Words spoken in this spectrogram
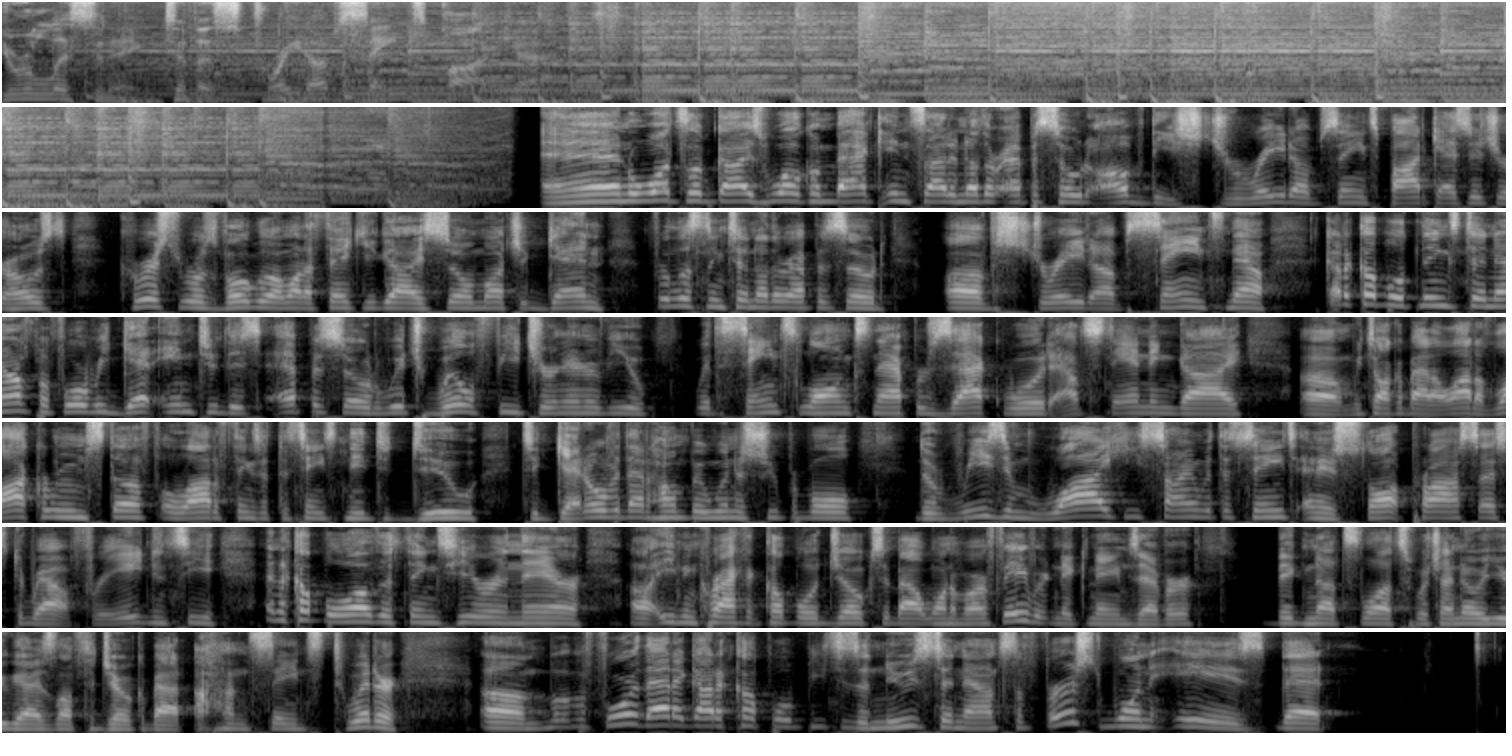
You're listening to the Straight Up Saints podcast. And what's up, guys? Welcome back inside another episode of the Straight Up Saints podcast. It's your host, Chris Rosvoglou. I want to thank you guys so much again for listening to another episode of Straight Up Saints. Now, got a couple of things to announce before we get into this episode, which will feature an interview with Saints long snapper Zach Wood, outstanding guy. Um, we talk about a lot of locker room stuff, a lot of things that the Saints need to do to get over that hump and win a Super Bowl, the reason why he signed with the Saints, and his thought process throughout free agency, and a couple other things here and there. Uh, even cracked a couple of jokes about one of our favorite nicknames ever, Big Nuts Lutz, which I know you guys love to joke about on Saints Twitter. Um, but before that, I got a couple of pieces of news to announce. The first one is that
